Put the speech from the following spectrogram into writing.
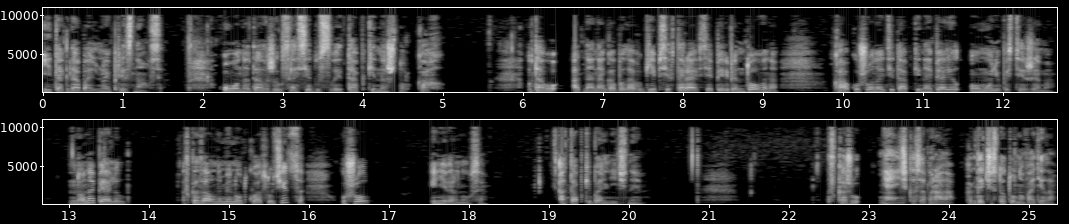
И тогда больной признался. Он одолжил соседу свои тапки на шнурках. У того одна нога была в гипсе, вторая вся перебинтована, как уж он эти тапки напялил, уму непостижимо. Но напялил. Сказал на минутку отлучиться, ушел и не вернулся. А тапки больничные. Скажу, нянечка забрала, когда чистоту наводила.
